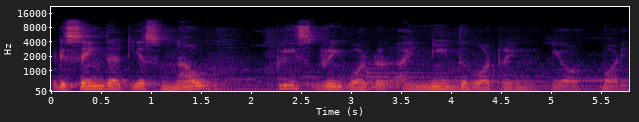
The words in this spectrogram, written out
It is saying that yes now please drink water. I need the water in your body.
